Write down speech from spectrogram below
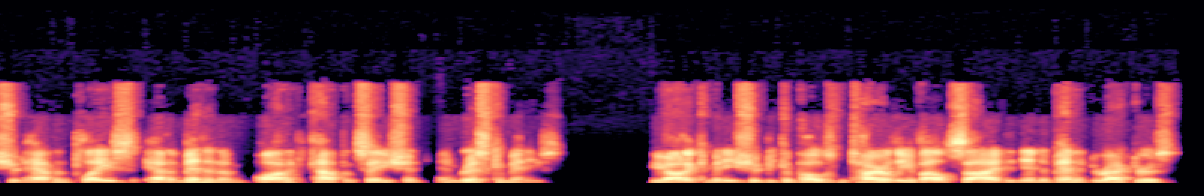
should have in place, at a minimum, audit, compensation, and risk committees. The audit committee should be composed entirely of outside and independent directors,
